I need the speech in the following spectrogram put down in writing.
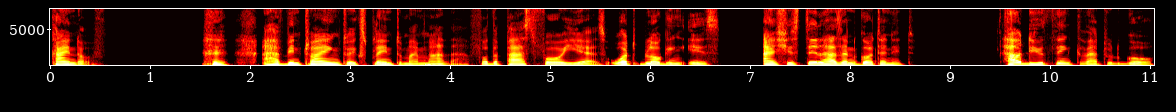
kind of. I have been trying to explain to my mother for the past four years what blogging is, and she still hasn't gotten it. How do you think that would go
